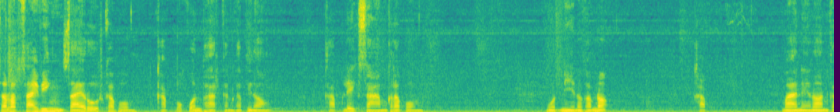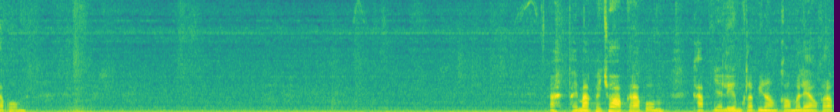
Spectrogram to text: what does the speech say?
สำหรับสายวิ่งสายรูดครับผมครับบกควรผ่าดกันครับพี่น้องครับเลขสามครับผมหมดนี้นะครับเนาะครับ มาแน่นอนครับผม อะไพ่มักไผชอบครับผมครับอย่าลืมครับพี่น้องเขามาแล้วครับ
